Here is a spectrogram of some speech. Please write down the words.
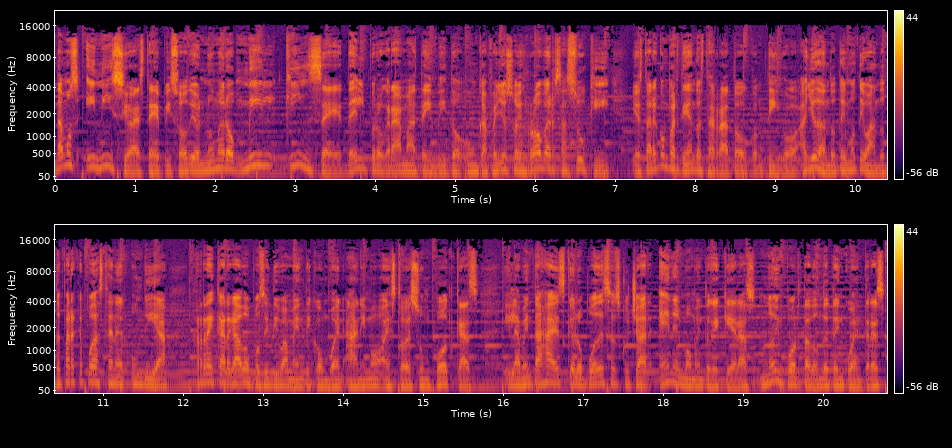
Damos inicio a este episodio número 1015 del programa Te invito a un café. Yo soy Robert Sasuki y estaré compartiendo este rato contigo, ayudándote y motivándote para que puedas tener un día recargado positivamente y con buen ánimo. Esto es un podcast y la ventaja es que lo puedes escuchar en el momento que quieras, no importa dónde te encuentres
